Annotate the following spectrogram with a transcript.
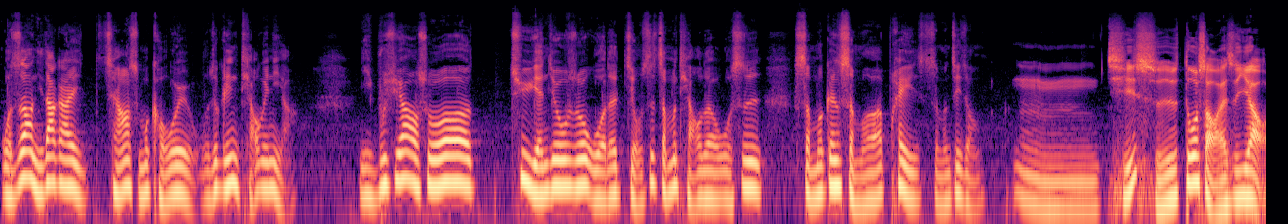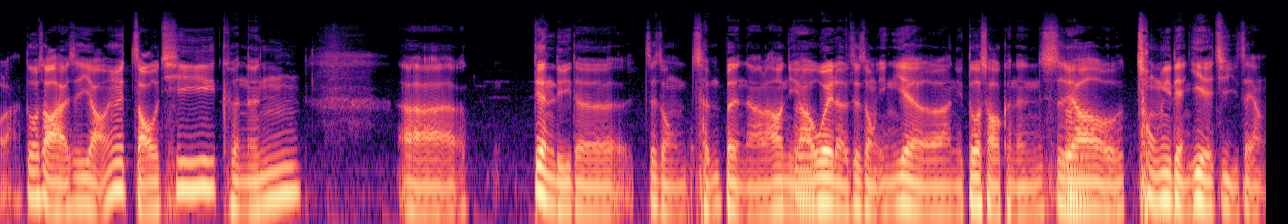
我知道你大概想要什么口味，我就给你调给你啊。你不需要说去研究说我的酒是怎么调的，我是什么跟什么配什么这种，嗯，其实多少还是要啦，多少还是要，因为早期可能呃店里的这种成本啊，然后你要嗯为了这种营业额啊，你多少可能是要冲一点业绩这样。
